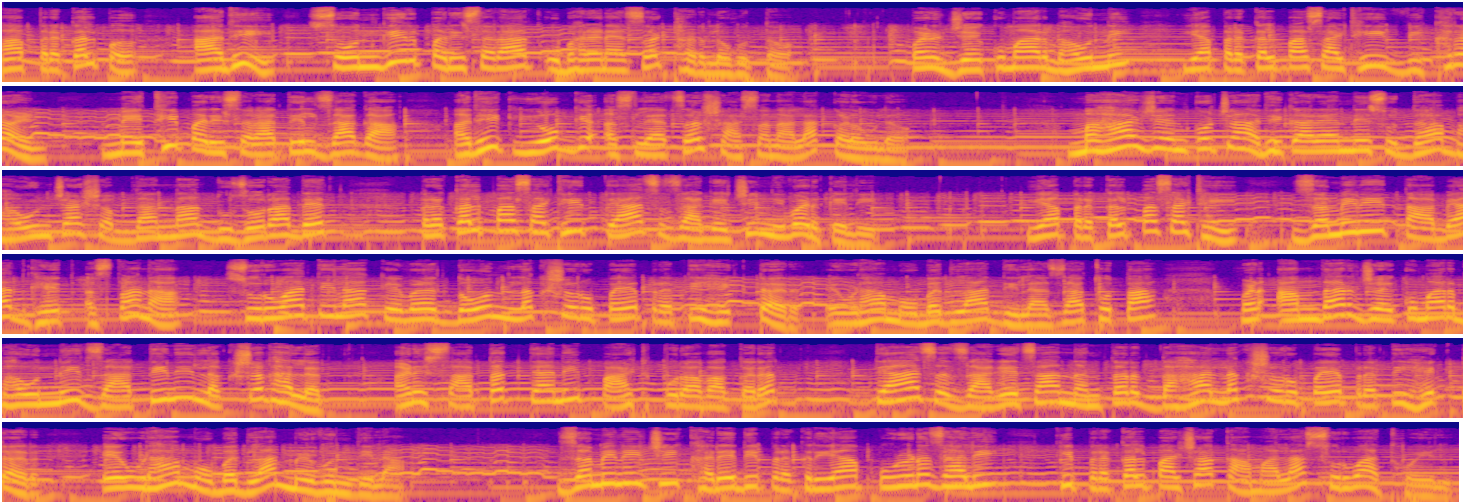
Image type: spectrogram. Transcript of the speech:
हा प्रकल्प आधी सोनगीर परिसरात उभारण्याचं ठरलं होतं. पण जयकुमार भाऊंनी या प्रकल्पासाठी विखरण मेथी परिसरातील जागा अधिक योग्य असल्याचं शासनाला कळवलं. महाजेनकोच्या अधिकाऱ्यांनी सुद्धा भाऊंच्या शब्दांना दुजोरा देत प्रकल्पासाठी त्याच जागेची निवड केली. या प्रकल्पासाठी जमिनी ताब्यात घेत असताना सुरुवातीला केवळ दोन लक्ष रुपये प्रति हेक्टर एवढा मोबदला दिला जात होता. पण आमदार जयकुमार भाऊंनी जातीने लक्ष घालत आणि सातत्याने पाठपुरावा करत त्याच जागेचा नंतर दहा लक्ष रुपये प्रति हेक्टर एवढा मोबदला मिळवून दिला. जमिनीची खरेदी प्रक्रिया पूर्ण झाली की प्रकल्पाच्या कामाला सुरुवात होईल.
